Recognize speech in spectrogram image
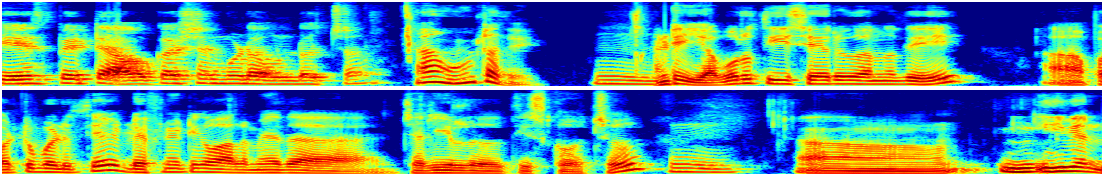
కేసు పెట్టే అవకాశం కూడా ఉండొచ్చా? ఉంటది. అంటే ఎవరు తీశారు అన్నది పట్టుబడితే డెఫినెట్గా వాళ్ళ మీద చర్యలు తీసుకోవచ్చు. ఈవెన్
